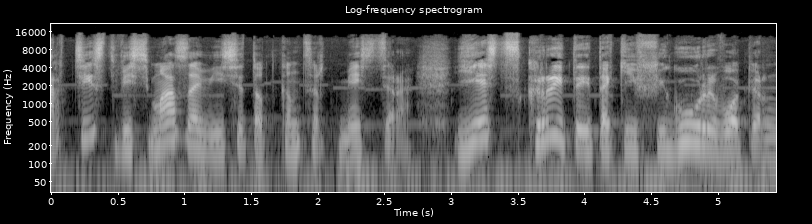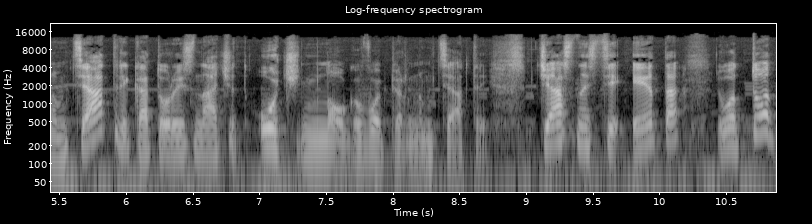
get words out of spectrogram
артист весьма зависит от концертмейстера. Есть скрытые такие фигуры в оперном театре, которые значат очень много в оперном театре. В частности, это вот тот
